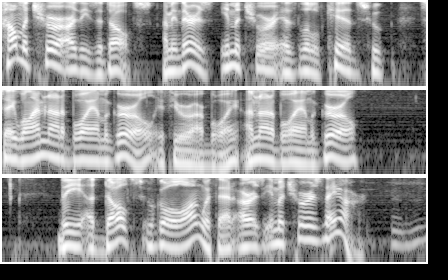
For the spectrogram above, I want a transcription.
how mature are these adults? I mean, they're as immature as little kids who say, "Well, I'm not a boy, I'm a girl." If you're our boy, I'm not a boy, I'm a girl the adults who go along with that are as immature as they are. Mm-hmm.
